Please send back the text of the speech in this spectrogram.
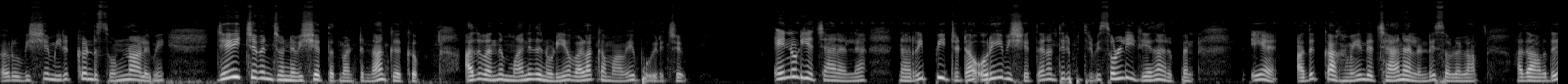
ஒரு விஷயம் இருக்குன்னு சொன்னாலுமே ஜெயிச்சவன் சொன்ன விஷயத்தை மட்டும்தான் கேட்கும் அது வந்து மனிதனுடைய வழக்கமாகவே போயிடுச்சு. என்னுடைய சேனலில் நான் ரிப்பீட்டடாக ஒரே விஷயத்த நான் திருப்பி திருப்பி சொல்லிகிட்டே தான் இருப்பேன். ஏன்? அதுக்காகவே இந்த சேனல்ன்றே சொல்லலாம். அதாவது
